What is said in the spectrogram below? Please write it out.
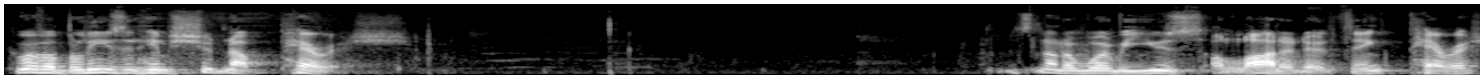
whoever believes in him should not perish. It's not a word we use a lot, I don't think, perish.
